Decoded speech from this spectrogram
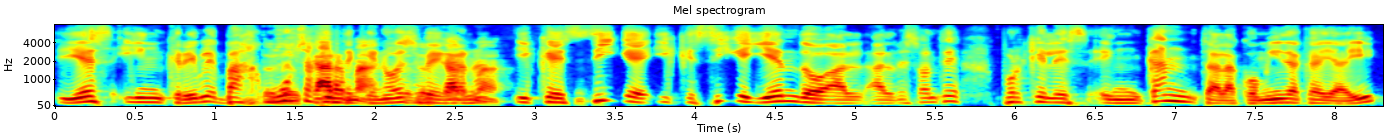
Y es increíble, baja mucha gente que no es, vegana y que sigue y que sigue yendo al, restaurante porque les encanta la comida que hay ahí.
